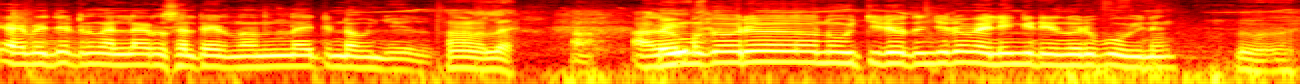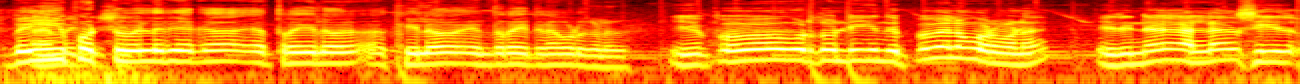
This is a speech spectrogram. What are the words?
ക്യാബേജ് ഇട്ട് നല്ല റിസൾട്ട് ആയിരുന്നു. നന്നായിട്ട് ഉണ്ടാവും ചെയ്തു ആണല്ലേ അത് നമുക്ക് ഒരു നൂറ്റി ഇരുപത്തഞ്ച് രൂപ വിലയും കിട്ടിയിരുന്നു ഒരു പൂവിന്. ഇപ്പൊ ഈ പൊട്ടുവെള്ളരിയൊക്കെ എത്ര കിലോ കിലോ എന്ത് റേറ്റിനാണ് കൊടുക്കുന്നത് ഇപ്പോൾ കൊടുത്തോണ്ടിരിക്കുന്നത് ഇപ്പോൾ വില കുറവാണ്. ഇതിന്റെ നല്ല സീസൺ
